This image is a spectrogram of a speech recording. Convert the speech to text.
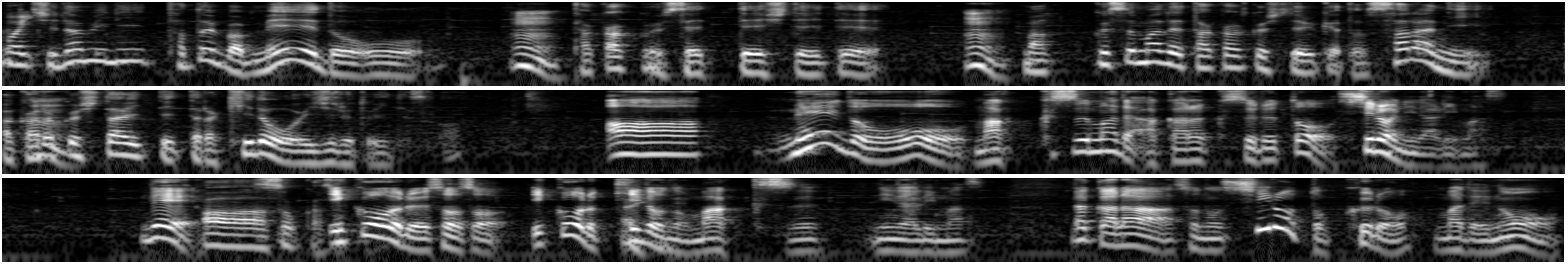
これちなみに例えば明度をうん。高く設定していて、うん。マックスまで高くしてるけどさらに明るくしたいって言ったら輝度をいじるといいですか、あー明度をマックスまで明るくすると白になります。でイコールそうそうイコール輝度のマックスになります、だからその白と黒までの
